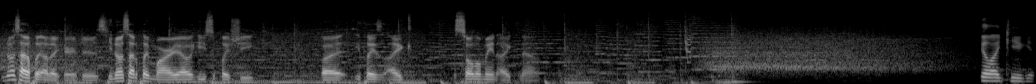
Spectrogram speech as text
he knows how to play other characters. He knows how to play Mario. He used to play Sheik, but he plays Ike, solo main Ike now. Feel like you get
